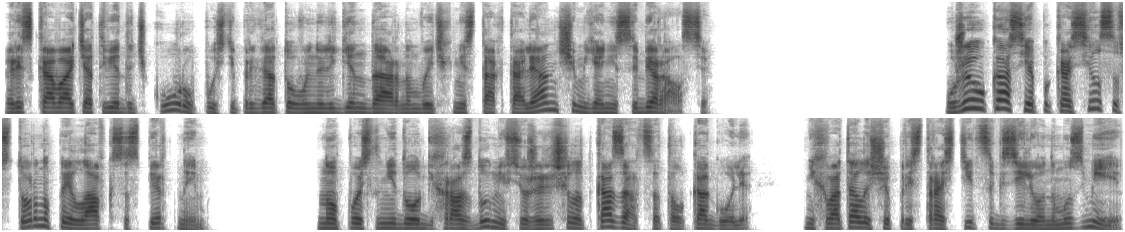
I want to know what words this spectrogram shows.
Рисковать отведать куру, пусть и приготовленную легендарным в этих местах Толянычем, я не собирался. Уже указ я покосился в сторону прилавка со спиртным. Но после недолгих раздумий все же решил отказаться от алкоголя. Не хватало еще пристраститься к зеленому змею.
